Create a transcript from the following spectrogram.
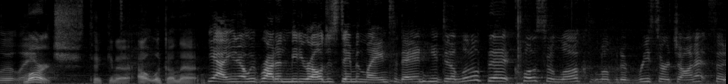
Absolutely. March, taking an outlook on that. Yeah, you know, we brought in meteorologist Damon Lane today, and he did a little bit closer look, a little bit of research on it. So,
